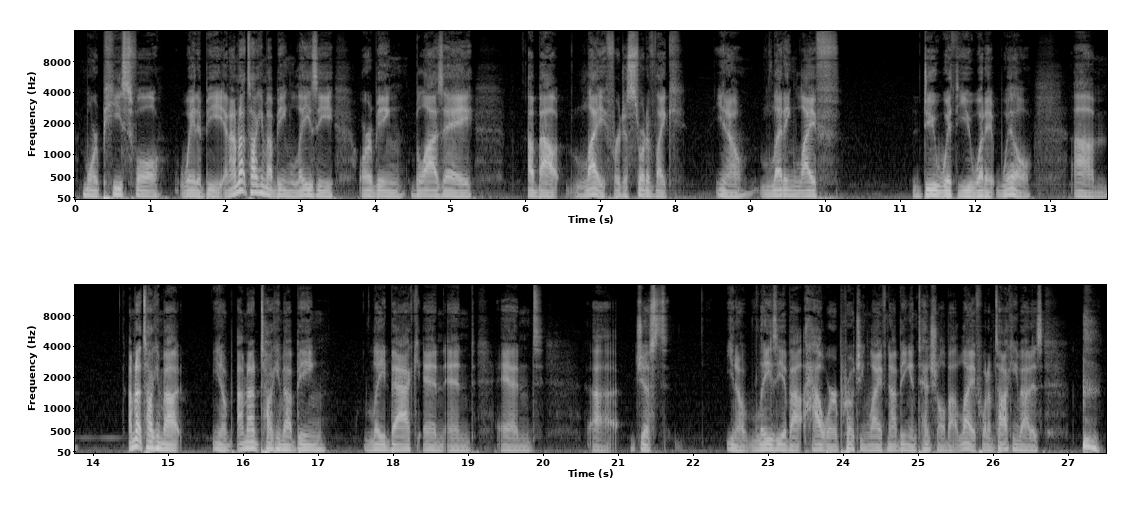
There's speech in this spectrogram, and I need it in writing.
more peaceful way to be. And I'm not talking about being lazy or being blase about life or just sort of like, you know, letting life do with you what it will. Um, I'm not talking about, you know, I'm not talking about being laid back and, and, and, uh, just, you know, lazy about how we're approaching life, not being intentional about life. What I'm talking about is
